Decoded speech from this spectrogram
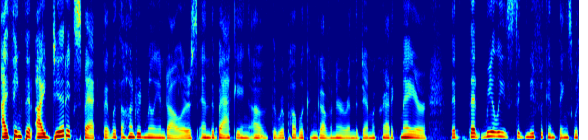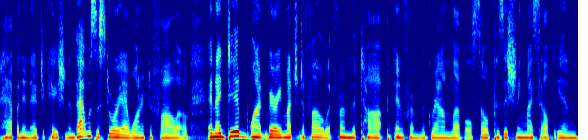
I think that I did expect that with a hundred million dollars and the backing of the Republican governor and the Democratic mayor, that that really significant things would happen in education, and that was the story I wanted to follow. And I did want very much to follow it from the top and from the ground level. So positioning myself in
